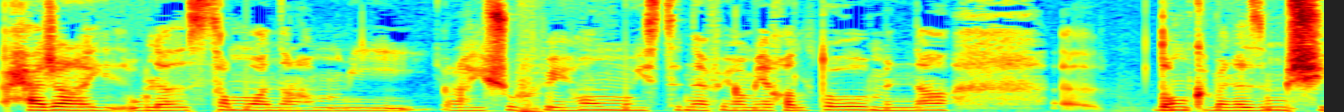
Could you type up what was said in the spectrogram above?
حاجة ولا someone راهم راه يشوف فيهم ويستنى فيهم يغلطوا منا. دونك ما لازمش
